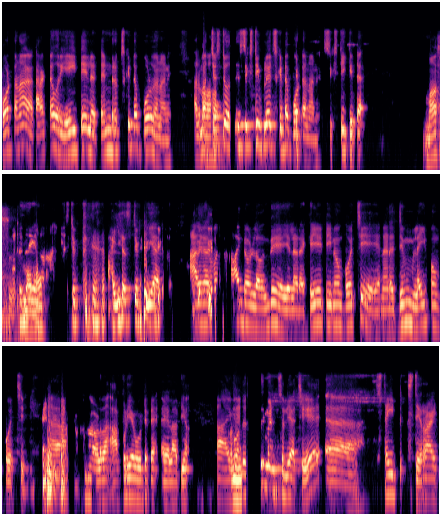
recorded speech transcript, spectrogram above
போட்டேன்னா கரெக்டா ஒரு எயிட் இல்ல டென் ரெப்ஸ் கிட்ட போடுவேன் நான். அது மாதிரி செஸ்ட் வந்து சிக்ஸ்டி பிளேட்ஸ் கிட்ட போட்டேன் நான். சிக்ஸ்டி கிட்ட. மாஸ் ஹையஸ்ட் பிஆர் அதுக்கப்புறம் லாக்டவுன்ல வந்து என்னோட கிரியேட்டினும் போச்சு. என்னோட ஜிம் லைஃபும் போச்சு. அவ்வளவுதான். அப்படியே விட்டுட்டேன் எல்லாத்தையும். இப்போ வந்து சப்ளிமெண்ட் சொல்லியாச்சு. ஸ்டைட் ஸ்டெராய்ட்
